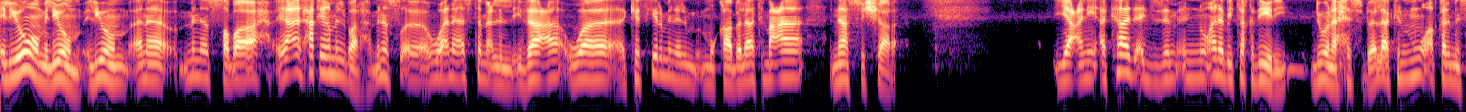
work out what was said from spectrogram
اليوم اليوم اليوم أنا من الصباح يعني الحقيقة من البارحة من الص... وأنا أستمع للإذاعة وكثير من المقابلات مع ناس في الشارع. يعني أكاد أجزم أنه أنا بتقديري دون حسبة لكن مو أقل من 60%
